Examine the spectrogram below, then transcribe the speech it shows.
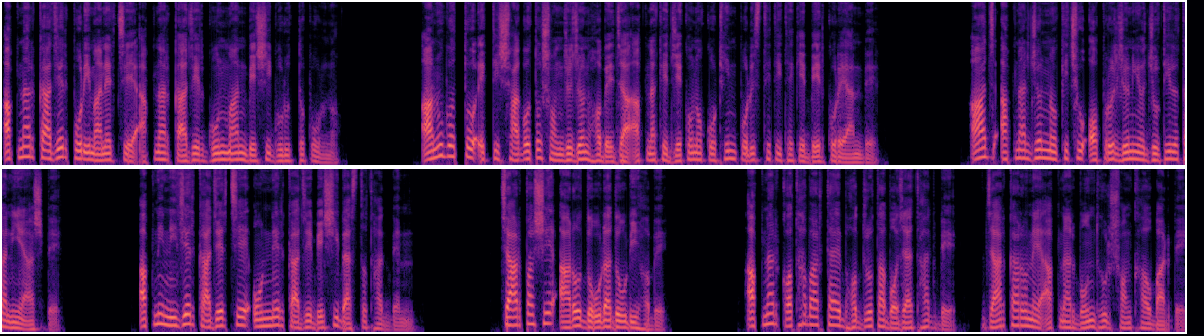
আপনার কাজের পরিমাণের চেয়ে আপনার কাজের গুণমান বেশি গুরুত্বপূর্ণ। আনুগত্য একটি স্বাগত সংযোজন হবে যা আপনাকে যে কোনো কঠিন পরিস্থিতি থেকে বের করে আনবে। আজ আপনার জন্য কিছু অপ্রয়োজনীয় জটিলতা নিয়ে আসবে। আপনি নিজের কাজের চেয়ে অন্যের কাজে বেশি ব্যস্ত থাকবেন। চারপাশে আরও দৌড়াদৌড়ি হবে। আপনার কথাবার্তায় ভদ্রতা বজায় থাকবে, যার কারণে আপনার বন্ধুর সংখ্যাও বাড়বে।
